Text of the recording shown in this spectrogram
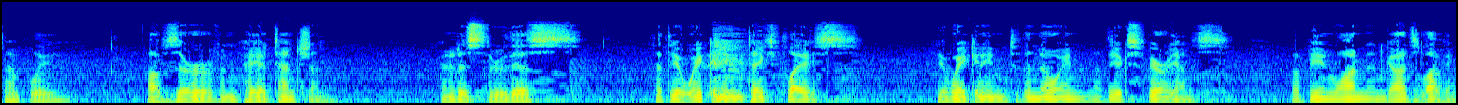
Simply observe and pay attention. And it is through this that the awakening takes place the awakening to the knowing of the experience of being one in God's loving.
